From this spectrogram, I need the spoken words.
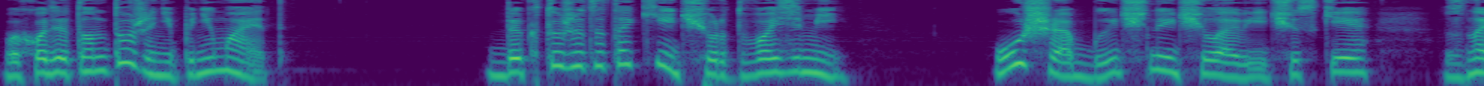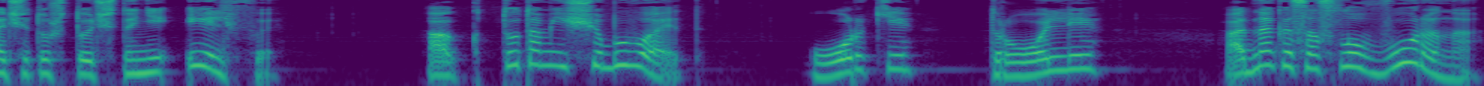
Выходит, он тоже не понимает. Да кто же это такие, черт возьми? Уши обычные, человеческие, значит уж точно не эльфы. А кто там еще бывает? Орки, тролли. Однако, со слов ворона,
